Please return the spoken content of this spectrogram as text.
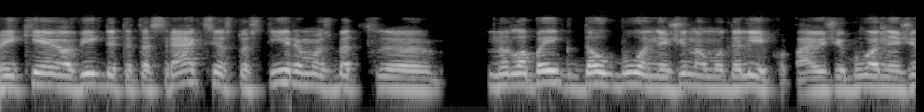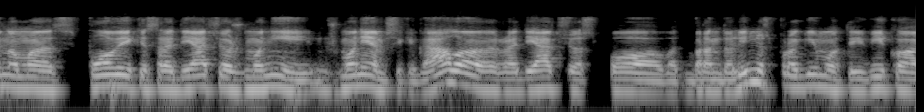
reikėjo vykdyti tas reakcijas, tos tyrimus, bet nu, labai daug buvo nežinomų dalykų. Pavyzdžiui, buvo nežinomas poveikis radiacijos žmonijai, žmonėms iki galo, radiacijos po vat, brandolinių sprogimų, tai vyko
